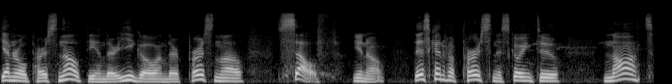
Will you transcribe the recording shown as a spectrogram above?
general personality and their ego and their personal self, you know, this kind of a person is going to not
